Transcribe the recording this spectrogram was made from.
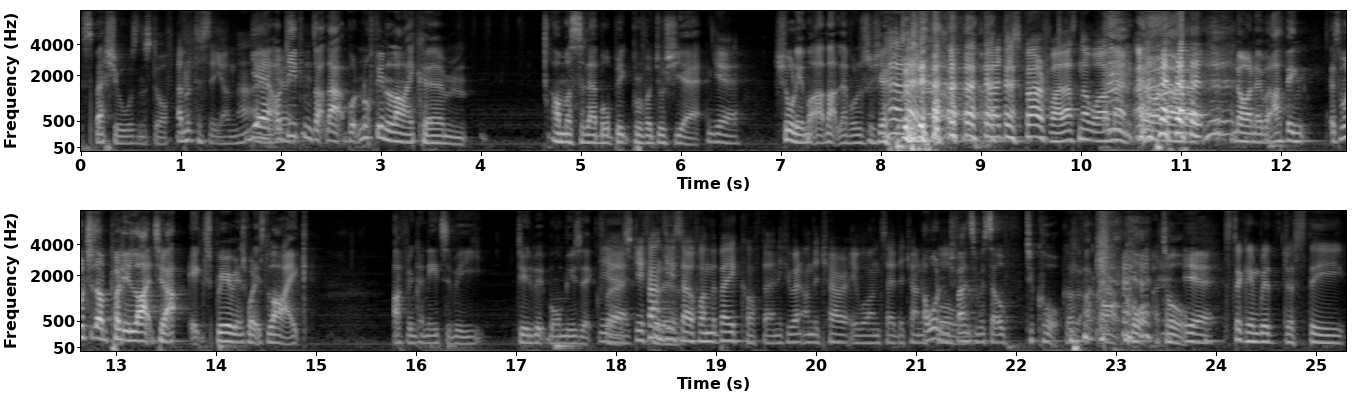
specials and stuff. I'd love to see you on that. yeah, That'd I'll do things like that, but nothing like um, I'm a celeb or Big Brother just yet. Yeah. Surely I'm not at that level just No, yet. no. Can I just clarify? That's not what I meant. no, no, no, no, I know, but I think as much as I'd probably like to experience what it's like, I think I need to be doing a bit more music Yeah. first. Do you fancy But, um, yourself on the Bake Off then? If you went on the charity one, say the Channel I wouldn't 4 fancy myself to cook. 'cause I can't cook at all. Yeah. Sticking with just the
